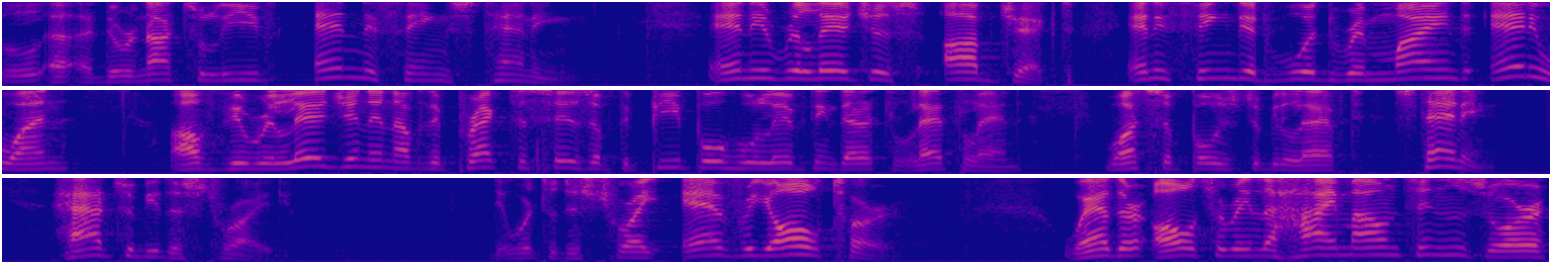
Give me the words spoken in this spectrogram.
uh, they were not to leave anything standing, any religious object, anything that would remind anyone of the religion and of the practices of the people who lived in that land was supposed to be left standing, had to be destroyed. They were to destroy every altar, whether altar in the high mountains or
